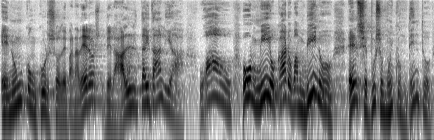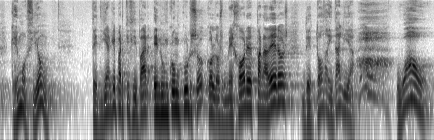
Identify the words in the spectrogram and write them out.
en un concurso de panaderos de la Alta Italia, ¡Wow! ¡Oh mío, caro bambino! Él se puso muy contento. ¡Qué emoción! Tenía que participar en un concurso con los mejores panaderos de toda Italia. ¡Wow!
